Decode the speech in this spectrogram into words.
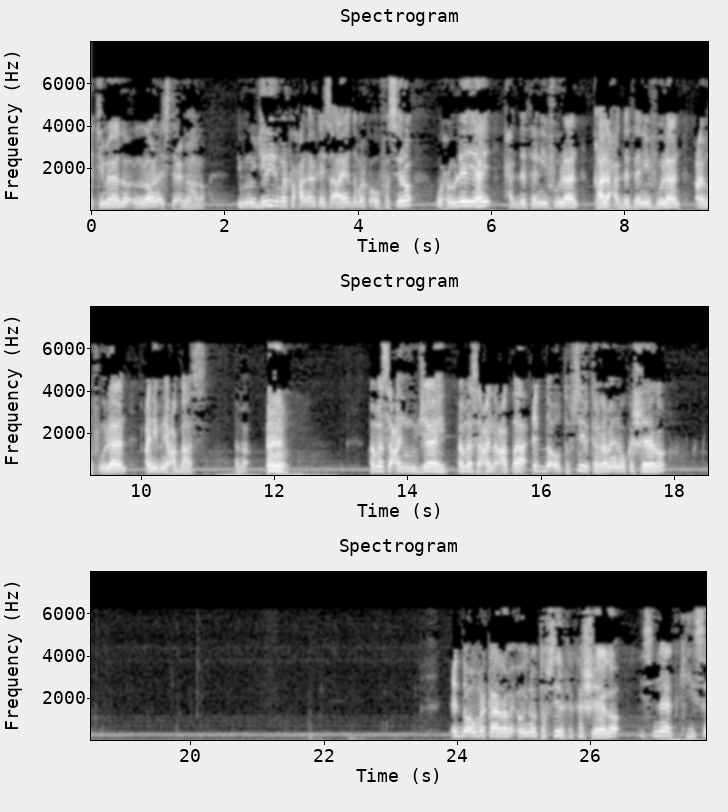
ictimaado loona isticmaalo. Ibnu jariir marka waxaad arkaysaa aayadda marka uu fasiro wuxuu leeyahay xadathanii fulaan. Qaala xadathanii fulaan can fulaan can ibni cabaas amase can mujaahid amase can cataa cidda uu tafsiirka raba inuu ka sheego. Cidda uu markaa rabay inuu tafsiirka ka sheego isnaadkiisa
